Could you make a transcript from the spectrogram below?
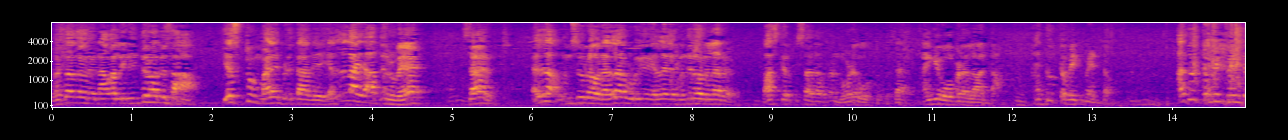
ಪ್ರಸಾದ್ ಅವರೇ, ನಾವಲ್ಲಿ ನಿಂತಿರೋದು ಸಹ ಎಷ್ಟು ಮಳೆ ಬಿಡ್ತಾ ಇದೆ, ಎಲ್ಲ ಇದಾದ್ರೂ ಸರ್, ಎಲ್ಲ ಹುಣಸೂರು ಅವರೆಲ್ಲ ಹುಡುಗ ಎಲ್ಲ ಬಂದಿರೋರೆಲ್ಲರೂ ಭಾಸ್ಕರ್ ಪ್ರಸಾದ್ ಅವ್ರನ್ನ ನೋಡೇ ಹೋಗ್ತದೆ ಸರ್. ಹಂಗೆ ಹೋಗ್ಬಿಡಲ್ಲ ಅಂತ. ಅದು ಕಮಿಟ್ಮೆಂಟ್ ಅದು ಕಮಿಟ್ಮೆಂಟ್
